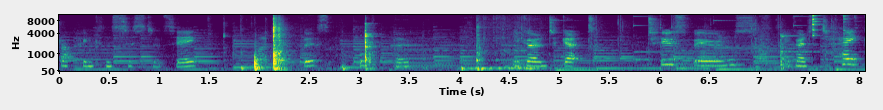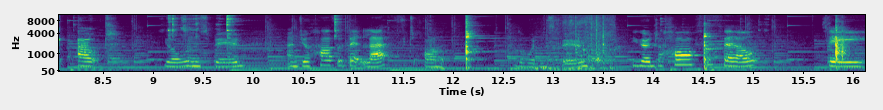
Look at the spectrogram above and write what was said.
Dropping consistency, like this, poo, you're going to get two spoons. You're going to take out your wooden spoon and you'll have a bit left on the wooden spoon. You're going to half fill the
